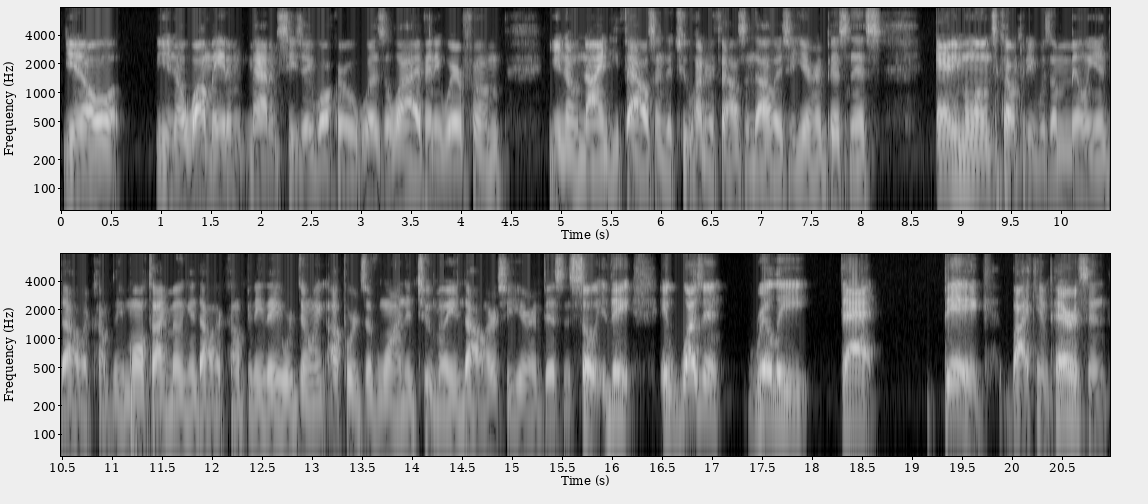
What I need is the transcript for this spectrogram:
you know, you know, while Madam, Madam CJ Walker was alive, anywhere from, you know, ninety thousand to two hundred thousand dollars a year in business. Annie Malone's company was a million dollar company, multi million dollar company. They were doing upwards of one and two million dollars a year in business. So they it wasn't really that big by comparison.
